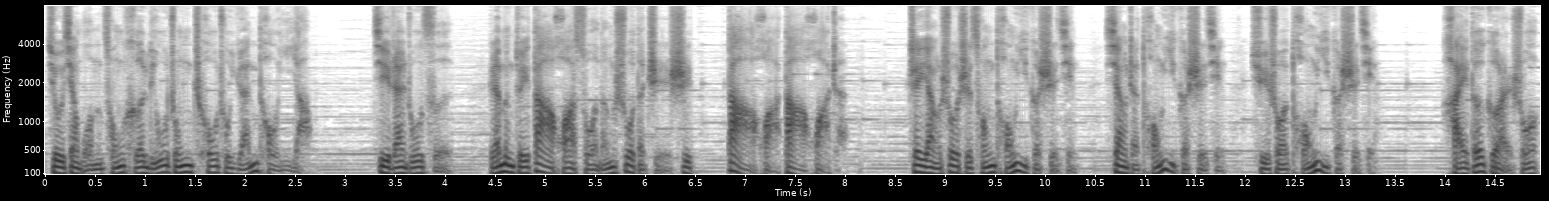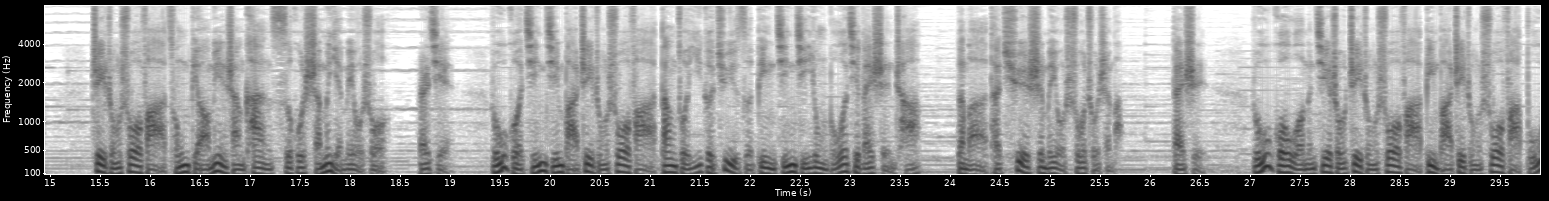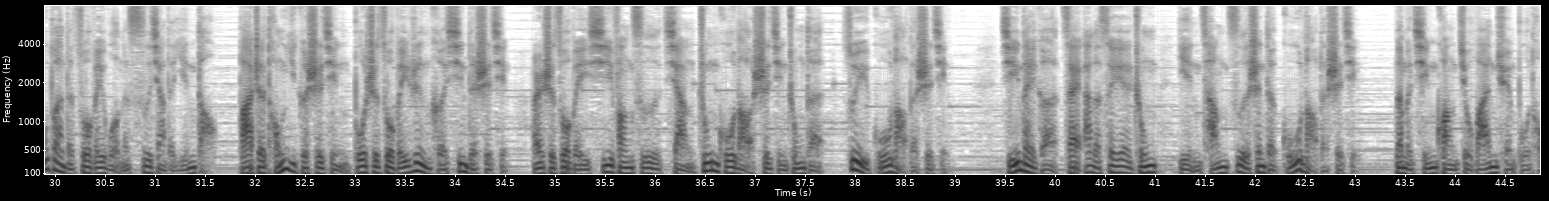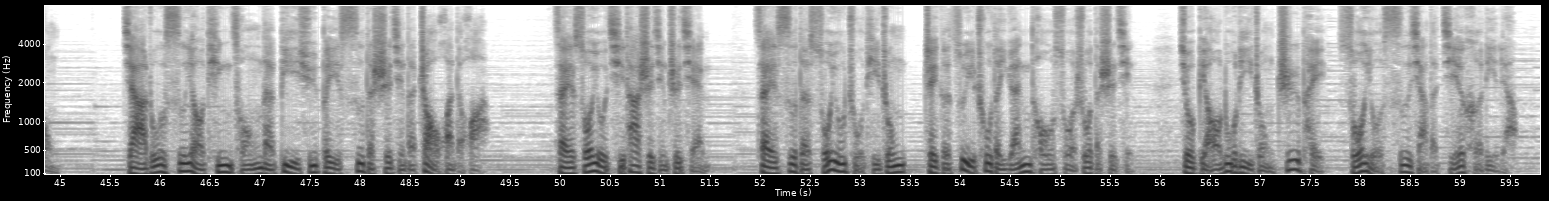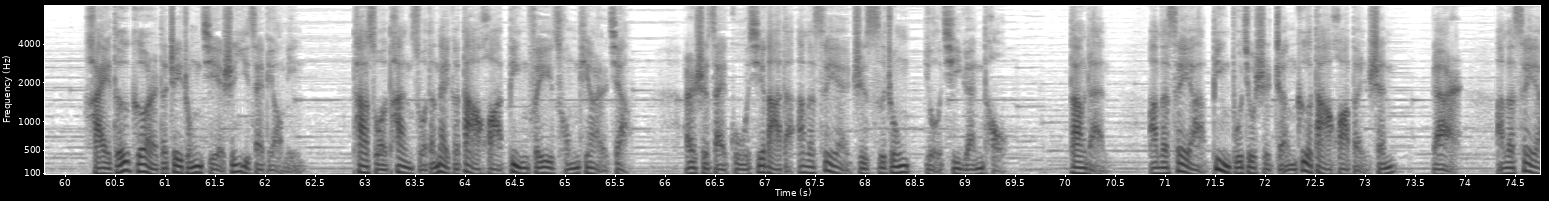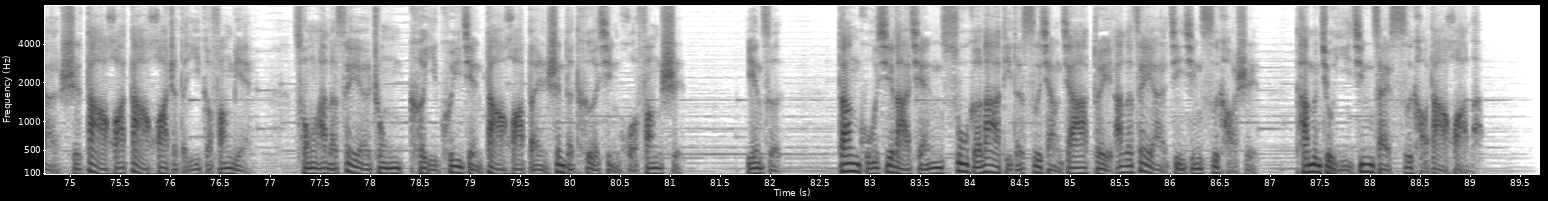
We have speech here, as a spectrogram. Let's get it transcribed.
就像我们从河流中抽出源头一样。既然如此，人们对大话所能说的只是大话大话着，这样说是从同一个事情，向着同一个事情去说同一个事情。海德格尔说。这种说法从表面上看似乎什么也没有说，而且如果仅仅把这种说法当做一个句子，并仅仅用逻辑来审查，那么他确实没有说出什么。但是，如果我们接受这种说法，并把这种说法不断的作为我们思想的引导，把这同一个事情不是作为任何新的事情，而是作为西方思想中古老事情中的最古老的事情，即那个在 L C A 中隐藏自身的古老的事情，那么情况就完全不同。假如思要听从那必须被思的事情的召唤的话，在所有其他事情之前，在思的所有主题中，这个最初的源头所说的事情，就表露了一种支配所有思想的结合力量。海德格尔的这种解释意在表明，他所探索的那个大话并非从天而降，而是在古希腊的阿勒塞耶之思中有其源头。当然，阿拉塞亚并不就是整个大话本身。然而，阿拉塞亚是大话大化着的一个方面，从阿拉塞亚中可以窥见大话本身的特性或方式。因此，当古希腊前苏格拉底的思想家对阿勒塞亚进行思考时，他们就已经在思考大话了。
